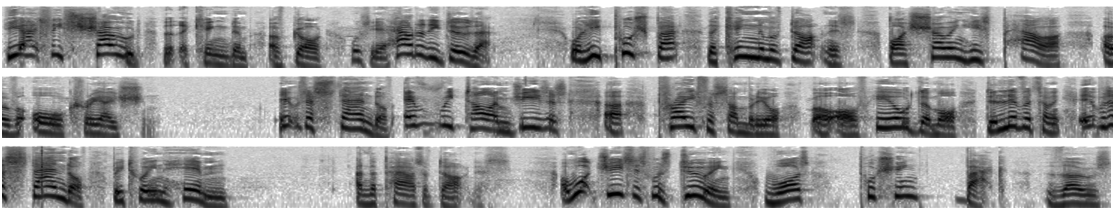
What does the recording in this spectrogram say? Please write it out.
He actually showed that the kingdom of God was here. How did he do that? Well, he pushed back the kingdom of darkness by showing his power over all creation. It was a standoff. Every time Jesus uh, prayed for somebody or, or, or healed them or delivered something, it was a standoff between him and the powers of darkness. And what Jesus was doing was pushing back those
